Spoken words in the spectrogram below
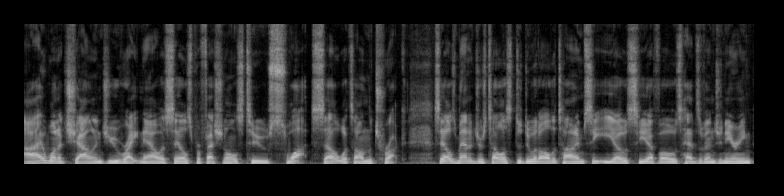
I want to challenge you right now as sales professionals to SWOT, sell what's on the truck. Sales managers tell us to do it all the time. CEOs, CFOs, heads of engineering,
